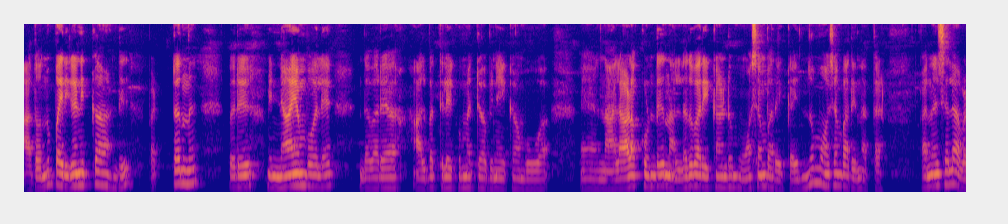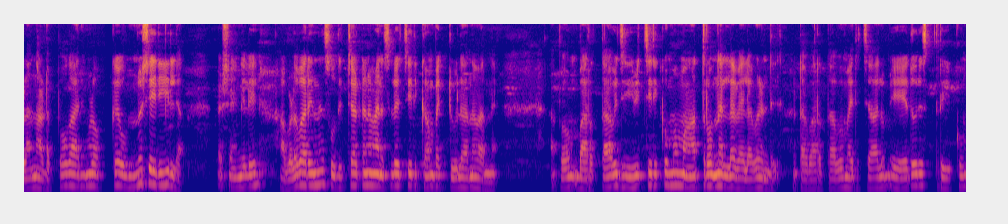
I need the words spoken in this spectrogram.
അതൊന്നും പരിഗണിക്കാണ്ട് പെട്ടെന്ന് ഒരു മിന്നായം പോലെ എന്താ പറയുക ആൽബത്തിലേക്കും മറ്റും അഭിനയിക്കാൻ പോവുക നാലാളെ കൊണ്ട് നല്ലത് പറയിക്കാണ്ട് മോശം പറയിക്കുക എന്നും മോശം പറയുന്ന അത്ര. കാരണം വെച്ചാൽ അവളെ നടപ്പോ കാര്യങ്ങളൊക്കെ ഒന്നും ശരിയില്ല. പക്ഷേങ്കിൽ അവൾ പറയുന്നത് സുതിച്ചേട്ടനെ മനസ്സിൽ വെച്ചിരിക്കാൻ പറ്റൂല എന്ന് പറഞ്ഞത് അപ്പം ഭർത്താവ് ജീവിച്ചിരിക്കുമ്പോൾ മാത്രമൊന്നല്ല വില വേണ്ട കേട്ടോ. ഭർത്താവ് മരിച്ചാലും ഏതൊരു സ്ത്രീക്കും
